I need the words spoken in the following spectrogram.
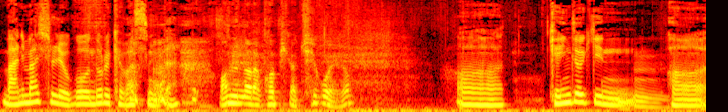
많이 마시려고 노력해 봤습니다. 어느 나라 커피가 최고예요? 어, 개인적인 음. 어,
